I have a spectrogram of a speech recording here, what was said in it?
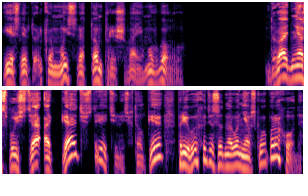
если б только мысль о том пришла ему в голову. Два дня спустя опять встретились в толпе при выходе с одного Невского парохода.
